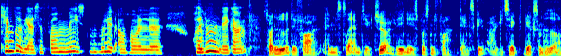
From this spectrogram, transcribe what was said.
kæmper vi altså for mest muligt at holde, holde hjulene i gang. Sådan lyder det fra administrerende direktør Lene Espersen fra Danske Arkitektvirksomheder.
